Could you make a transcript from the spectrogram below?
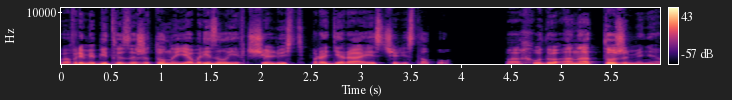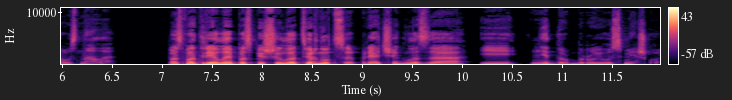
Во время битвы за жетоны я врезал ей в челюсть, продираясь через толпу. Походу, она тоже меня узнала. Посмотрела и поспешила отвернуться, пряча глаза и недобрую усмешку.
